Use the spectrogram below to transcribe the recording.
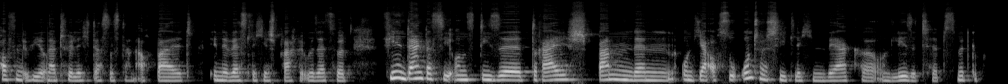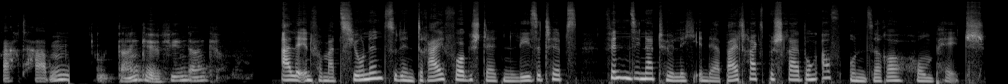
hoffen wir natürlich, dass es dann auch bald in eine westliche Sprache übersetzt wird. Vielen Dank, dass Sie uns diese drei spannenden und ja auch so unterschiedlichen Werke und Lesetipps mitgebracht haben. Gut, danke, vielen Dank. Alle Informationen zu den drei vorgestellten Lesetipps finden Sie natürlich in der Beitragsbeschreibung auf unserer Homepage.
